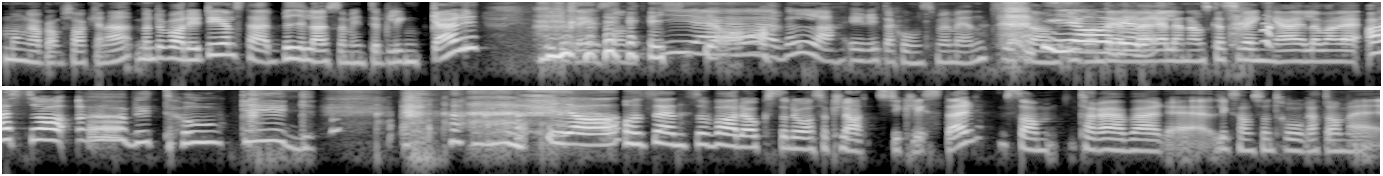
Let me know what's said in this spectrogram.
många av de sakerna. Men då var det ju dels det här bilar som inte blinkar. Vilket är sånt Ja. jävla irritationsmoment. Liksom, I Ja, det är rondeller det. eller när de ska svänga eller vad det är. Alltså, öh, jag blir tokig! Ja. Och sen så var det också då såklart cyklister som tar över, eh, liksom som tror att de är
